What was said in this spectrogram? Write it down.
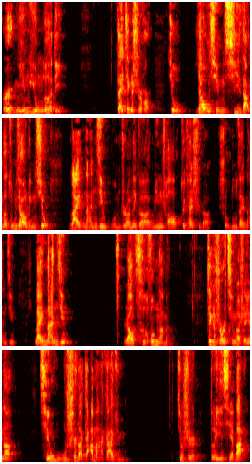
而明永乐帝在这个时候就邀请西藏的宗教领袖来南京。我们知道那个明朝最开始的首都在南京，来南京要册封他们。这个时候请了谁呢？请武士的噶玛噶举，就是。德音协巴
